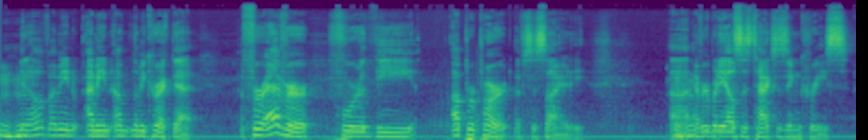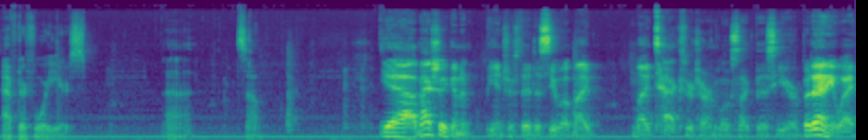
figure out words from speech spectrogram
Mhm. You know, I mean, I mean, um, let me correct that. Forever for the upper part of society. Uh, Mhm. Everybody else's taxes increase after four years. Uh, so Yeah, I'm actually going to be interested to see what my my tax return looks like this year. But anyway,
